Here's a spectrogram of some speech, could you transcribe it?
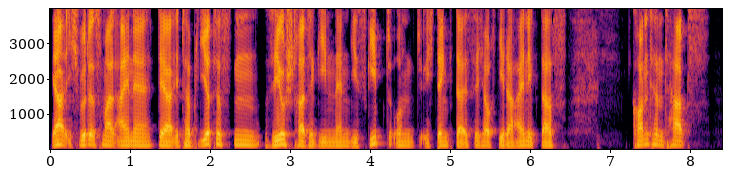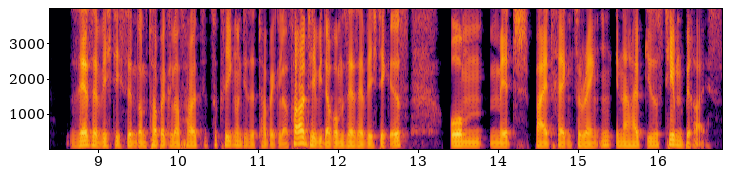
ja, ich würde es mal eine der etabliertesten SEO-Strategien nennen, die es gibt. Und ich denke, da ist sich auch jeder einig, dass Content Hubs sehr, sehr wichtig sind, um Topical Authority zu kriegen und diese Topical Authority wiederum sehr, sehr wichtig ist, um mit Beiträgen zu ranken innerhalb dieses Themenbereichs.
